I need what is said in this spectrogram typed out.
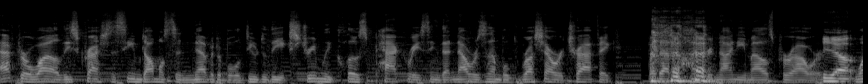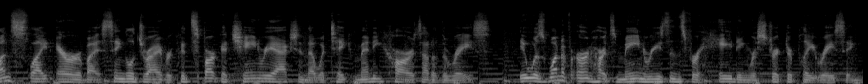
After a while, these crashes seemed almost inevitable due to the extremely close pack racing that now resembled rush hour traffic, but at 190 miles per hour. Yeah. One slight error by a single driver could spark a chain reaction that would take many cars out of the race. It was one of Earnhardt's main reasons for hating restrictor plate racing,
